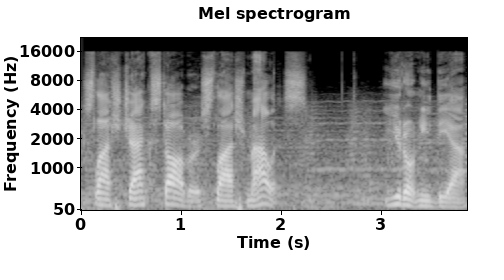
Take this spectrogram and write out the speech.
slash jackstauber slash malice. You don't need the app.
